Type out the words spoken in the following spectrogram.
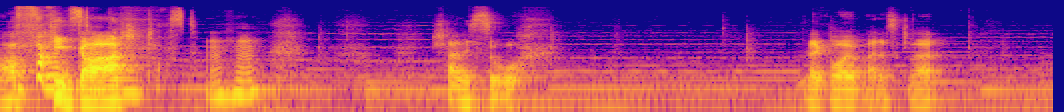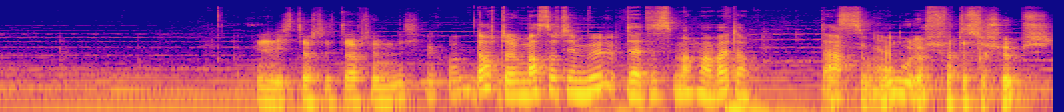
Oh, before fucking the staff God. noticed. Wahrscheinlich so. Wegräumen, alles klar. Ich dachte, ich darf den nicht wegräumen. Doch, du machst doch den Müll. Das das- mach mal weiter. Da. Ach so, Ja, du- ich fand das so hübsch.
